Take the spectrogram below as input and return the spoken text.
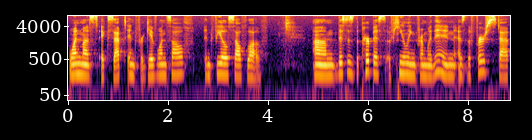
One must accept and forgive oneself and feel self love. Um, this is the purpose of healing from within as the first step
